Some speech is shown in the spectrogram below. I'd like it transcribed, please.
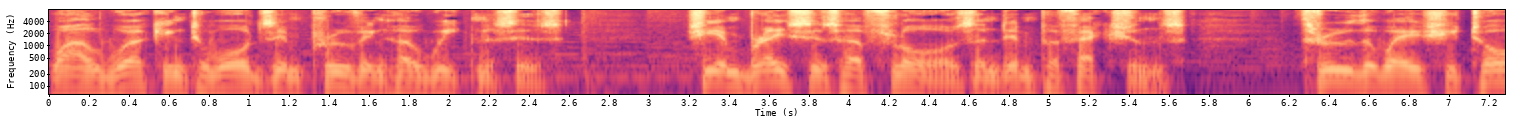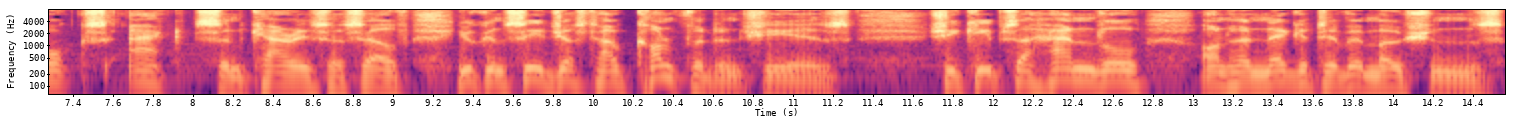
while working towards improving her weaknesses. She embraces her flaws and imperfections. Through the way she talks, acts and carries herself, you can see just how confident she is. She keeps a handle on her negative emotions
